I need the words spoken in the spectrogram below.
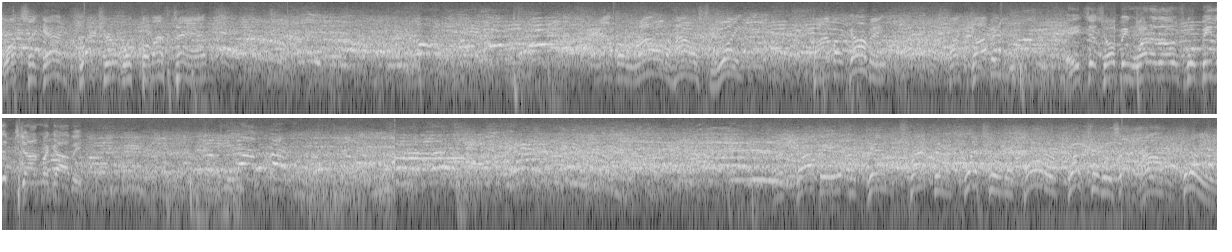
Once again, Fletcher with the left hand. And the roundhouse right by Mugabi. Mugabi. He's just hoping one of those will be the John Mugabi. Mugabi again trapping Fletcher in the corner. Fletcher was round three.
